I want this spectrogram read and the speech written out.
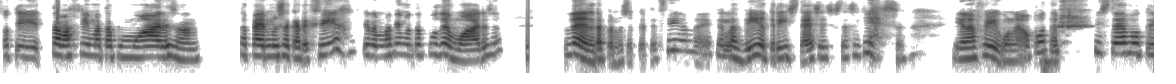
ότι τα μαθήματα που μου άρεσαν τα παίρνουσα κατευθείαν και τα μαθήματα που δεν μου άρεσαν δεν τα παίρνουσα κατευθείαν. Ήθελα δύο, τρεις, τέσσερις εξεταστικέ για να φύγουν. Οπότε πιστεύω ότι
